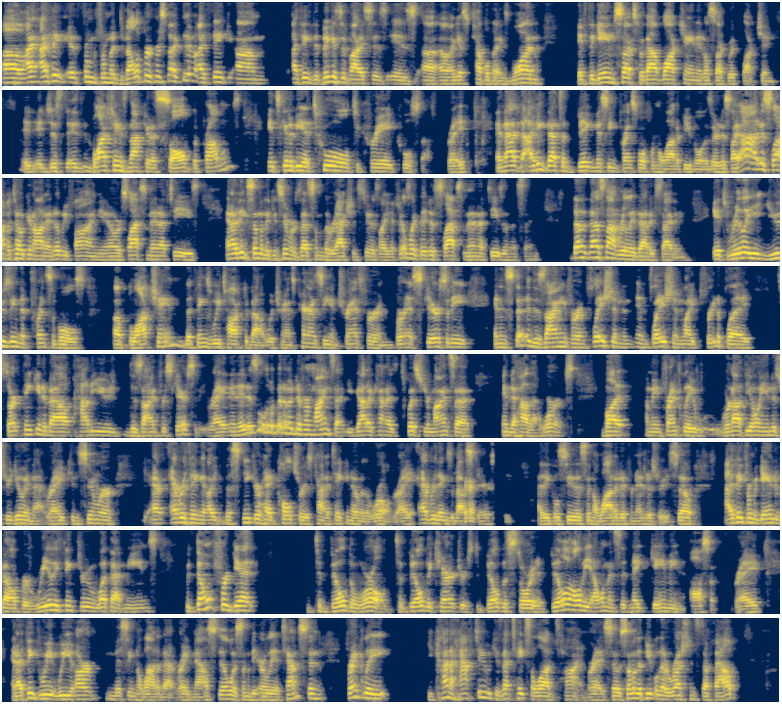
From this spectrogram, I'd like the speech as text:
Uh, I, I, think from from a developer perspective, I think um, I think the biggest advice is is uh, oh, I guess a couple things. One, if the game sucks without blockchain, it'll suck with blockchain. It, it just blockchain is not going to solve the problems. It's going to be a tool to create cool stuff, right? And that I think that's a big missing principle from a lot of people is they're just like, ah, just slap a token on it, it'll be fine, you know, or slap some NFTs. And I think some of the consumers, that's some of the reactions too. Is like, it feels like they just slap some NFTs in this thing. that's not really that exciting. It's really using the principles of blockchain, the things we talked about with transparency and transfer and scarcity. And instead of designing for inflation, inflation like free to play, start thinking about how do you design for scarcity, right? And it is a little bit of a different mindset. You got to kind of twist your mindset into how that works. But I mean, frankly, we're not the only industry doing that, right? Consumer everything like the sneakerhead culture is kind of taking over the world, right? Everything's about sure. scarcity. I think we'll see this in a lot of different industries. So I think from a game developer, really think through what that means, but don't forget to build the world, to build the characters, to build the story, to build all the elements that make gaming awesome, right? And I think we we are missing a lot of that right now still with some of the early attempts. And frankly, you kind of have to because that takes a lot of time, right? So some of the people that are rushing stuff out,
